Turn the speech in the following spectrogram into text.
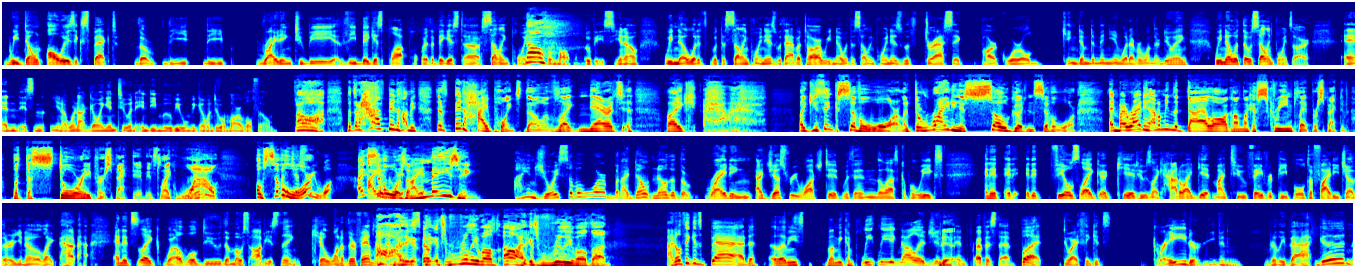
we don't always expect the the the writing to be the biggest plot po- or the biggest uh, selling point No. for Marvel movies. You know, we know what it's what the selling point is with Avatar. We know what the selling point is with Jurassic Park World, Kingdom, Dominion, whatever one they're doing. We know what those selling points are, and it's you know we're not going into an indie movie when we go into a Marvel film. Oh, but there have been, I mean, there have been high points though of like narrative, like, like you think Civil War, like the writing is so good in Civil War. And by writing, I don't mean the dialogue on like a screenplay perspective, but the story perspective. It's like, wow. Really? Oh, Civil War? rewa- I think Civil War is agree. I- amazing. I enjoy Civil War, but I don't know that the writing. I just rewatched it within the last couple of weeks, and it it it, feels like a kid who's like, "How do I get my two favorite people to fight each other?" You know, like how. And it's like, well, we'll do the most obvious thing: kill one of their family. Oh, I think, it's, I think it's really well. Oh, I think it's really well done. I don't think it's bad. Uh, Let me let me completely acknowledge and, Yeah. and preface that. But do I think it's great or even really that good?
